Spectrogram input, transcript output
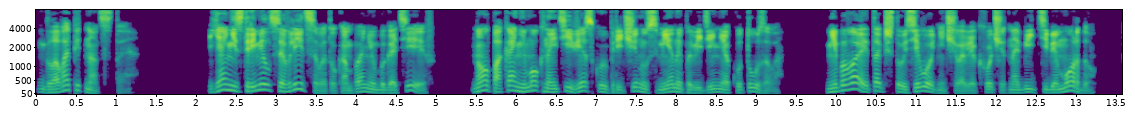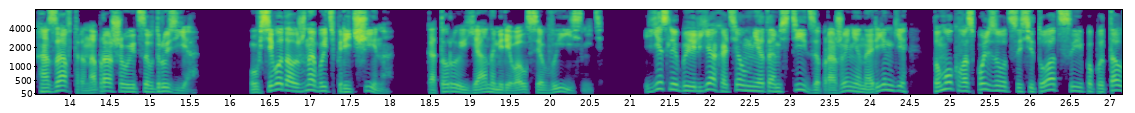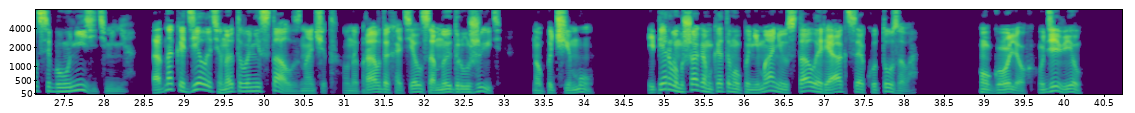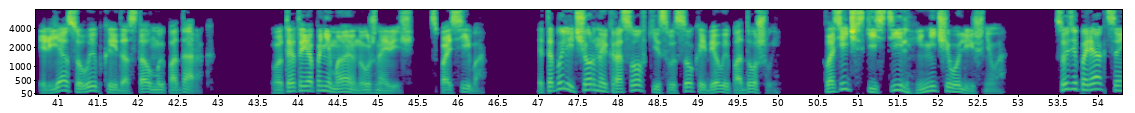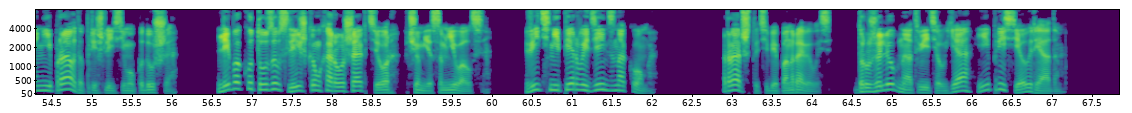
Глава 15. Я не стремился влиться в эту компанию богатеев, но пока не мог найти вескую причину смены поведения Кутузова. Не бывает так, что сегодня человек хочет набить тебе морду, а завтра напрашивается в друзья. У всего должна быть причина, которую я намеревался выяснить. Если бы Илья хотел мне отомстить за поражение на ринге, то мог воспользоваться ситуацией и попытался бы унизить меня. Однако делать он этого не стал, значит, он и правда хотел со мной дружить. Но почему? И первым шагом к этому пониманию стала реакция Кутузова. «Ого, Лех, удивил». Илья с улыбкой достал мой подарок. «Вот это я понимаю, нужная вещь. Спасибо». Это были черные кроссовки с высокой белой подошвой. Классический стиль и ничего лишнего. Судя по реакции, они и правда пришлись ему по душе. Либо Кутузов слишком хороший актер, в чем я сомневался. Ведь не первый день знакомы. «Рад, что тебе понравилось», — дружелюбно ответил я и присел рядом.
